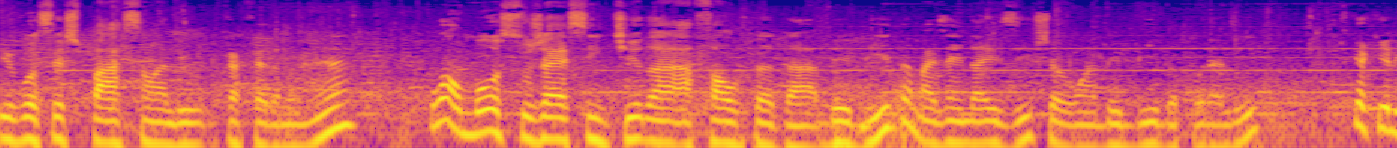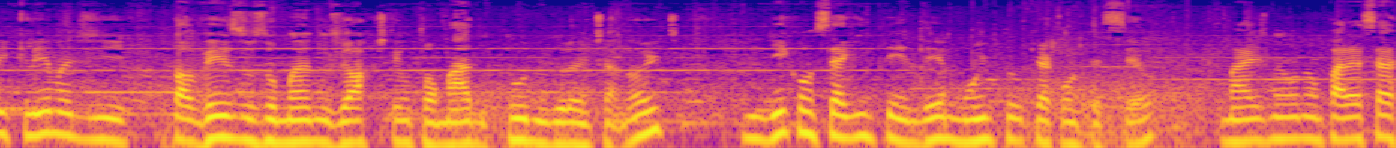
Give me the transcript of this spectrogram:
e vocês passam ali o café da manhã. O almoço já é sentido a, a falta da bebida, mas ainda existe alguma bebida por ali. Fica aquele clima de talvez os humanos e orcs tenham tomado tudo durante a noite. Ninguém consegue entender muito o que aconteceu, mas não, não parece. A...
